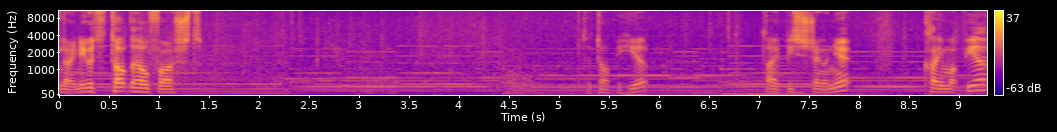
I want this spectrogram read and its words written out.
No, you need to go to the top of the hill first. To the top of here. Tie a piece of string on you. Climb up here.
